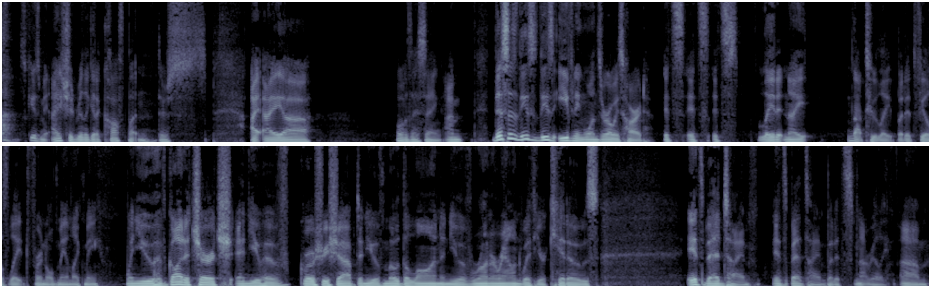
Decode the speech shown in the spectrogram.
excuse me, I should really get a cough button. There's, I, I, uh, what was I saying? I'm, this is, these, these evening ones are always hard. It's, it's, it's late at night, not too late, but it feels late for an old man like me. When you have gone to church and you have grocery shopped and you have mowed the lawn and you have run around with your kiddos, it's bedtime. It's bedtime, but it's not really. Um,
